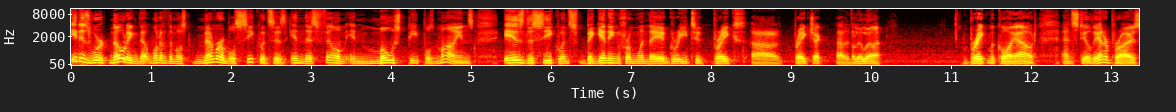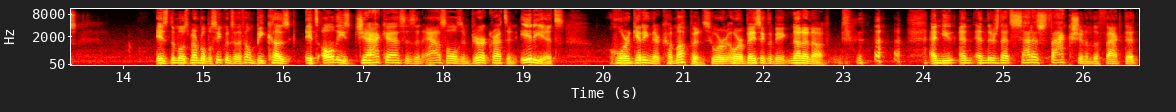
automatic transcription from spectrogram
It is worth noting that one of the most memorable sequences in this film, in most people's minds, is the sequence beginning from when they agree to break, uh, break, check, uh, blah, blah, blah, break McCoy out and steal the Enterprise is the most memorable sequence in the film because it's all these jackasses and assholes and bureaucrats and idiots who are getting their comeuppance, who are who are basically being no no no, and you and and there's that satisfaction of the fact that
